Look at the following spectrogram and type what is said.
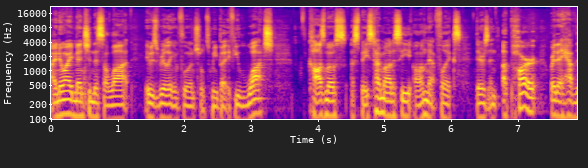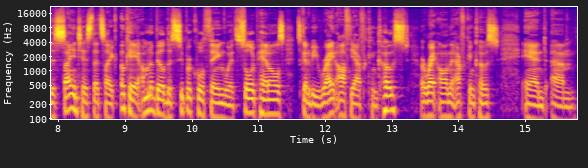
I know I mentioned this a lot. It was really influential to me, but if you watch Cosmos, A Space Time Odyssey on Netflix, there's an, a part where they have this scientist that's like, okay, I'm going to build this super cool thing with solar panels. It's going to be right off the African coast or right on the African coast. And um,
